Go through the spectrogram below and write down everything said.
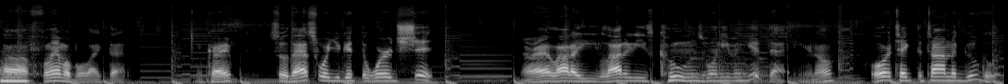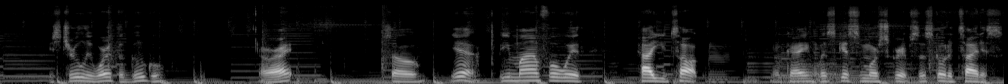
uh, flammable like that. Okay. So that's where you get the word shit. All right. A lot of, a lot of these coons won't even get that, you know or take the time to Google it. It's truly worth a Google. All right. So, yeah, be mindful with how you talk. Okay, let's get some more scripts. Let's go to Titus.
